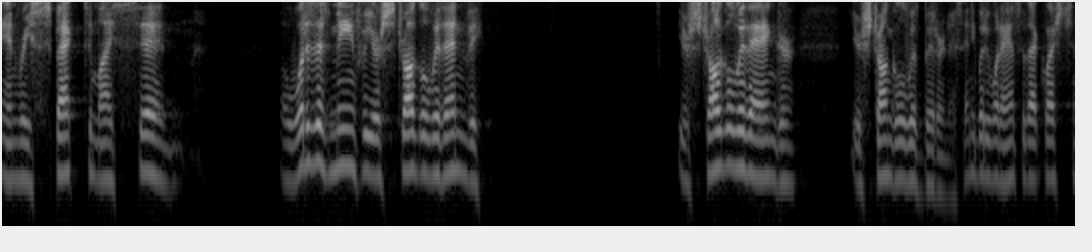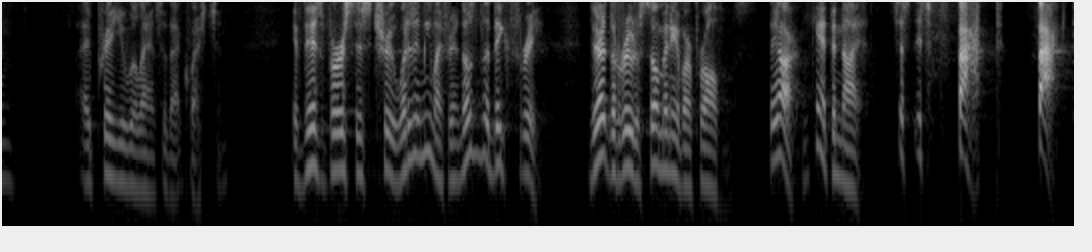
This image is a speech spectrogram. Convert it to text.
in respect to my sin. Well, what does this mean for your struggle with envy? Your struggle with anger, your struggle with bitterness. Anybody want to answer that question? I pray you will answer that question. If this verse is true, what does it mean, my friend? Those are the big three. They're at the root of so many of our problems. They are. You can't deny it. It's just, it's fact. Fact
